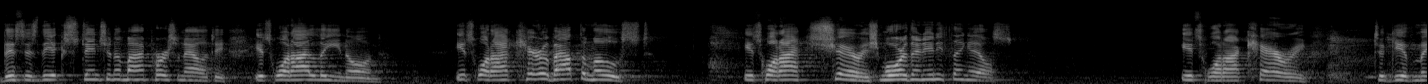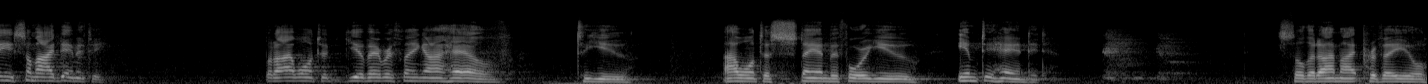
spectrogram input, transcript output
This is the extension of my personality. It's what I lean on. It's what I care about the most. It's what I cherish more than anything else. It's what I carry to give me some identity but I want to give everything I have to you. I want to stand before you empty handed so that I might prevail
